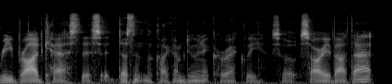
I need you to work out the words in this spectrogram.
rebroadcast this. It doesn't look like I'm doing it correctly. So sorry about that.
